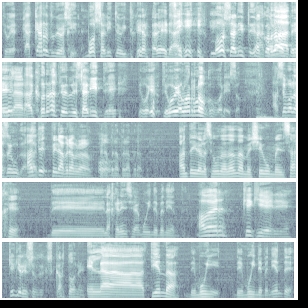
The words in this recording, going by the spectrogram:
te voy a, acá rato te voy a decir, vos saliste Victoria Herrera, Sí. ¿eh? vos saliste, acordate, Acordate, claro. acordate de dónde saliste, ¿eh? te, voy a, te voy a volver loco con eso. Hacemos la segunda. Antes, espera, espera, espera, espera, espera, espera, espera. Antes de ir a la segunda tanda me llega un mensaje de la gerencia de Muy Independiente. A ver, ¿qué quiere? ¿Qué quiere esos cartones? En la tienda de Muy de Muy Independiente,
